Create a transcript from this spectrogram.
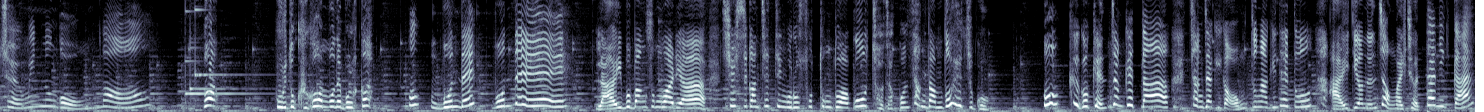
재밌는 거 없나? 와! 우리도 그거 한번 해볼까? 어? 뭔데? 뭔데? 라이브 방송 말이야. 실시간 채팅으로 소통도 하고 저작권 상담도 해주고. 어? 그거 괜찮겠다. 창작이가 엉뚱하긴 해도 아이디어는 정말 좋다니까.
